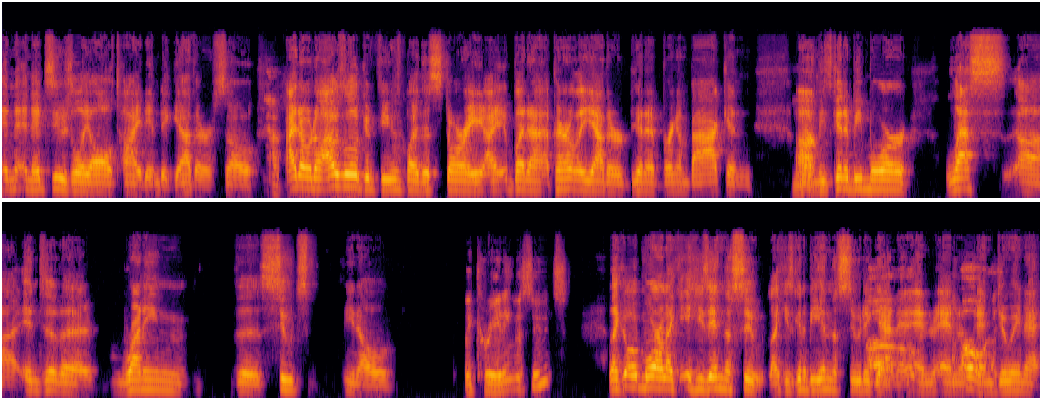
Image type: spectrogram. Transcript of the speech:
and and it's usually all tied in together. So Yeah. I don't know. I was a little confused by this story. I but uh, apparently, yeah, they're gonna bring him back, and um, he's gonna be more less uh, into the running the suits. You know, like creating the suits. like oh, more like he's in the suit like he's going to be in the suit again Oh. and and Oh, and doing it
